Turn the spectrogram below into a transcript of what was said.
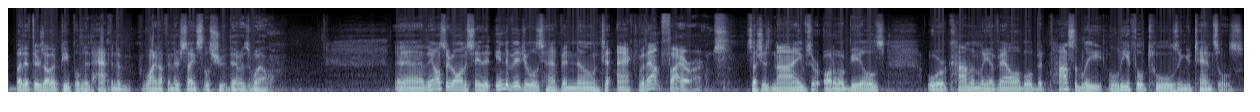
but if there's other people that happen to wind up in their sights, they'll shoot them as well. Uh, they also go on to say that individuals have been known to act without firearms, such as knives or automobiles, or commonly available but possibly lethal tools and utensils.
